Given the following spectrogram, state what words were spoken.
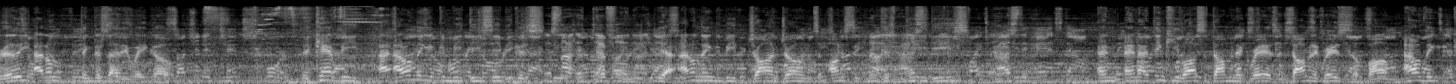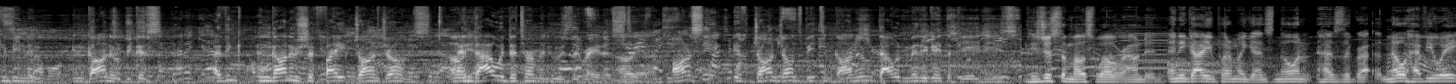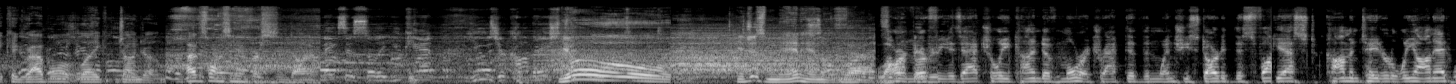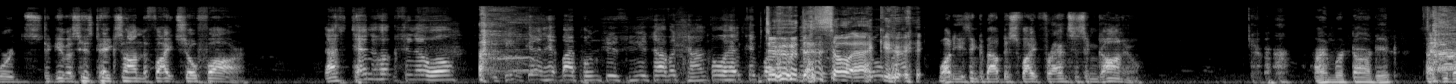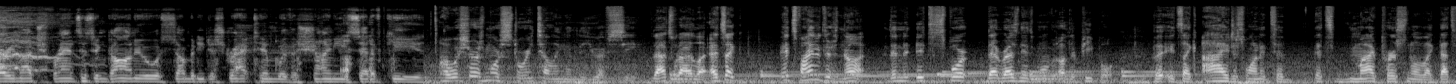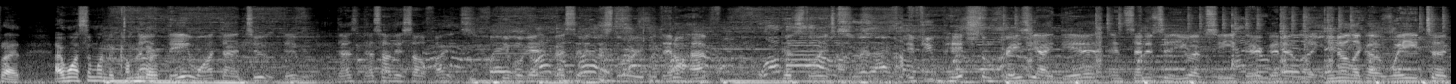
Really? I don't think there's a heavyweight go. Such an intense sport. It can't be. I, I don't think it can be DC because. It's not. It's definitely not. Yeah, I don't think it can be Jon Jones. Honestly, because it has to. PEDs. It has to. Hands down. And and I think he lost to Dominick Reyes, and Dominick Reyes is a bum. I don't think it can be N- Ngannou because I think Ngannou should fight Jon Jones, oh, and Oh, yeah. that would determine who's the greatest. Oh, yeah. Honestly, if Jon Jones beats Ngannou, that would mitigate the PEDs. He's just the most well-rounded. Any guy you put him against, no one has the gra- no heavyweight could grapple like Jon Jones. I just want to see him versus Ngannou. Makes it so that you can't use your combination. Yo, he just manhandled him. Yeah. Uh, Lauren Murphy is actually kind of more attractive than when she started this fight. Guest commentator Leon Edwards to give us his takes on the fight so far. That's 10 hooks in a row. He keeps getting hit by punches. He needs to have a chance. Go ahead, kick Dude, that's so accurate. What do you think about this fight, Francis and Ngannou? I'm retarded. Thank you very much, Francis Ngannou. Somebody distract him with a shiny set of keys. I wish there was more storytelling in the UFC. That's what I like. It's like, it's fine if there's not. Then it's a sport that resonates more with other people. But it's like I just wanted to. It's my personal like. That's what I. I want someone to come in No, there. they want that too. They that's that's how they sell fights. People get invested in the story, but they don't have good storytellers. If you pitch some crazy idea and send it to the UFC, they're gonna like you know like a way to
